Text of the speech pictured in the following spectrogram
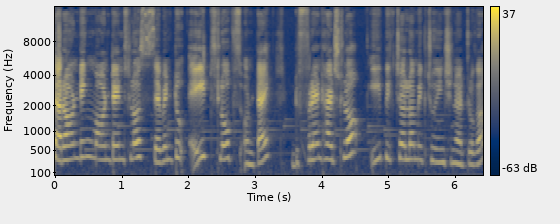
సరౌండింగ్ మౌంటైన్స్లో సెవెన్ టు ఎయిట్ స్లోప్స్ ఉంటాయి. డిఫరెంట్ హైట్స్లో ఈ పిక్చర్లో మీకు చూపించినట్లుగా.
